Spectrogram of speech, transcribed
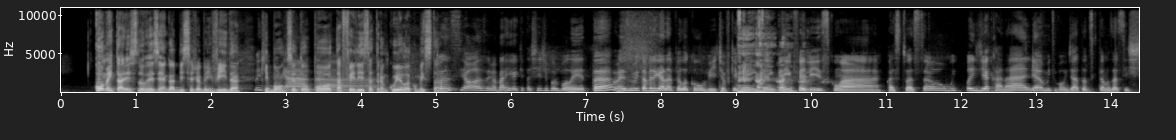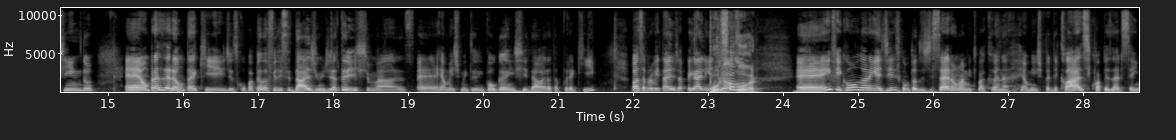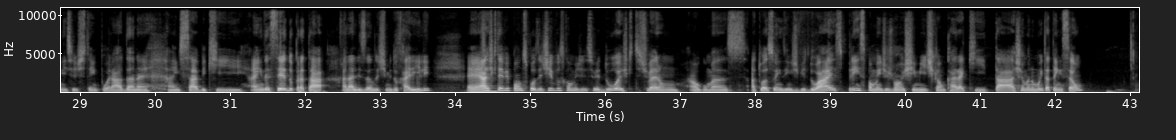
Comentarista do Resenha, Gabi, seja bem-vinda. Que bom obrigada. que você topou. Tá feliz, tá tranquila? Como está? Tô ansiosa, minha barriga aqui tá cheia de borboleta, mas muito obrigada pelo convite. Eu fiquei bem, bem, bem feliz com a, com a situação. Muito bom dia, canalha. Muito bom dia a todos que estão nos assistindo. É um prazerão estar aqui. Desculpa pela felicidade, um dia triste, mas é realmente muito empolgante e da hora estar por aqui. Posso aproveitar e já pegar a linha por de jogo? Por favor. É, enfim, como o Noronha disse, como todos disseram, não é muito bacana realmente perder clássico, apesar de ser início de temporada, né? A gente sabe que ainda é cedo para estar tá analisando o time do Carilli. É, acho que teve pontos positivos, como disse o Edu, acho que tiveram algumas atuações individuais, principalmente o João Schmidt, que é um cara que tá chamando muita atenção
